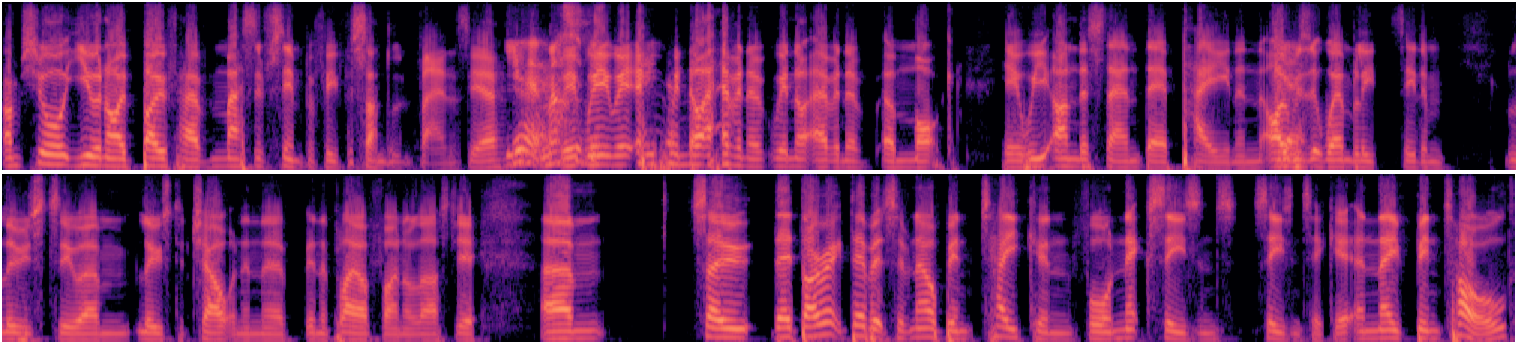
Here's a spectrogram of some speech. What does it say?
I'm sure you and I both have massive sympathy for Sunderland fans. Yeah, Yeah, We, we, we, we're not having a we're not having a, a mock here. We understand their pain, and I Yeah. was at Wembley to see them lose to um lose to Charlton in the in the playoff final last year. Um, so their direct debits have now been taken for next season's season ticket, and they've been told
